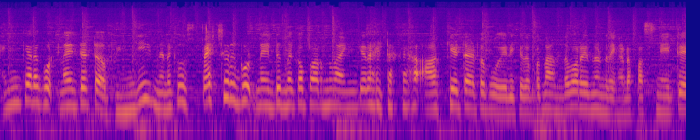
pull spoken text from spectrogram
ഭയങ്കര ഗുഡ് നൈറ്റ് കേട്ടോ പിങ്കി നിനക്ക് സ്പെഷ്യൽ ഗുഡ് നൈറ്റ് എന്നൊക്കെ പറഞ്ഞ് ഭയങ്കരമായിട്ടൊക്കെ ആക്കിയിട്ടായിട്ടോ പോയിരിക്കുന്നത്. അപ്പം നന്ദ പറയുന്നുണ്ട് നിങ്ങളുടെ ഫസ്റ്റ് നൈറ്റ്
